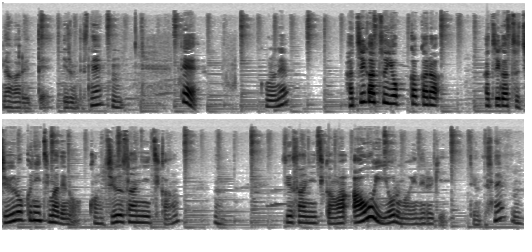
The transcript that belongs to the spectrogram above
流れているんですね。うん、でこのね8月4日から8月16日までのこの13日間、うん、13日間は青い夜のエネルギーっていうんですね。うん、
